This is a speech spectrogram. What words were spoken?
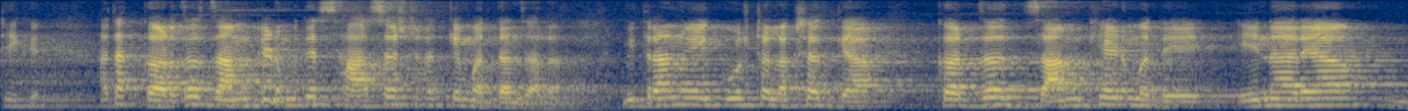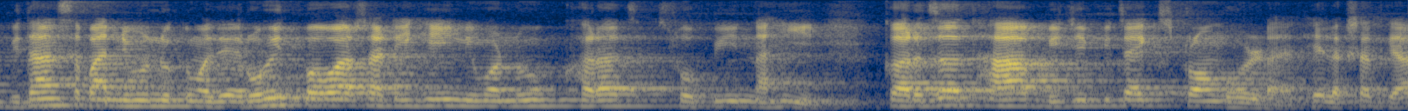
ठीक आहे. आता कर्जत जामखेडमध्ये सहासष्ट टक्के मतदान झालं. मित्रांनो एक गोष्ट लक्षात घ्या. कर्जत जामखेडमध्ये येणाऱ्या विधानसभा निवडणुकीमध्ये रोहित पवारसाठी ही निवडणूक खरंच सोपी नाही. कर्जत हा बी जे पीचा एक स्ट्रॉंग होल्ड आहे. हे लक्षात घ्या.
